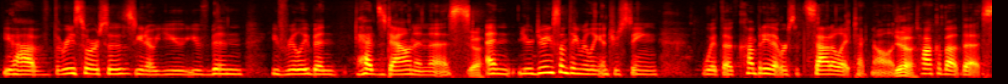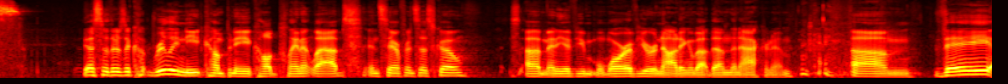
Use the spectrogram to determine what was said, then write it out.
You have the resources. You know you you've been you've really been heads down in this, Yeah. and you're doing something really interesting with a company that works with satellite technology. Yeah. Talk about this. Yeah, so there's a co- really neat company called Planet Labs in San Francisco. Uh, many of you, more of you are nodding about them than acronym. Um, they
